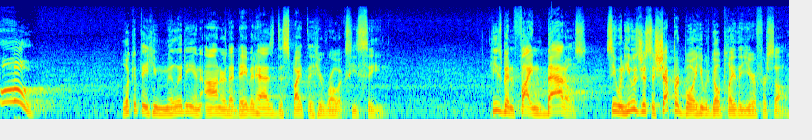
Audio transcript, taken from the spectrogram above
Oh! Look at the humility and honor that David has despite the heroics he's seen. He's been fighting battles. See, when he was just a shepherd boy, he would go play the year for Saul,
